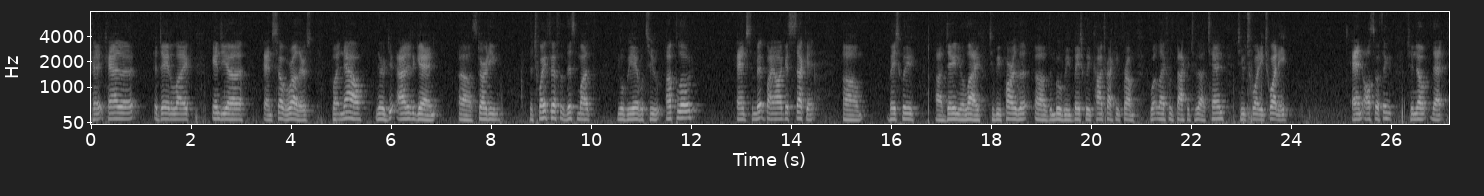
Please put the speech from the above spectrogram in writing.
Canada, A Day in the Life, India, and several others. But now they're at it again, uh, starting the 25th of this month. You'll be able to upload and submit by August 2nd, um, basically a Day in Your Life, to be part of the, the movie, basically contracting from what life was back in 2010 to 2020. And also a thing to note that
